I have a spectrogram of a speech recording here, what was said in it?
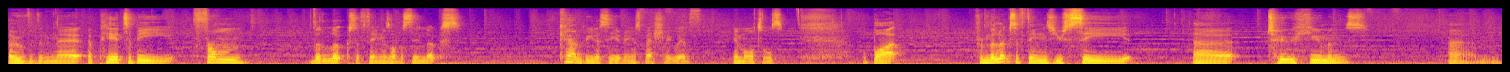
over them, there appear to be, from the looks of things, obviously looks can be deceiving, especially with immortals. But from the looks of things, you see uh, two humans, um,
